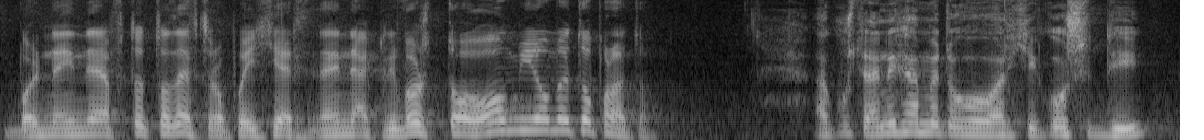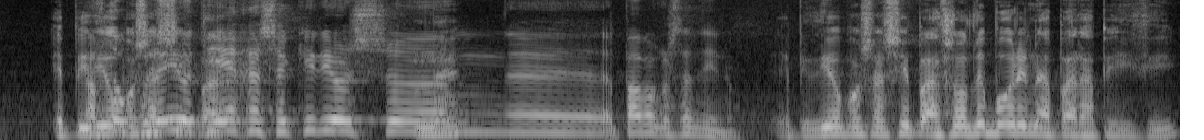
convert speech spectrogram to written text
Μπορεί να είναι αυτό το δεύτερο που έχει έρθει, να είναι ακριβώς το όμοιο με το πρώτο. Ακούστε, αν είχαμε το αρχικό CD, επειδή αυτό που λέει είπα... ότι έχασε ο κύριος ναι. ε, Πάπα Κωνσταντίνου. Επειδή όπως σας είπα, αυτό δεν μπορεί να παραποιηθεί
